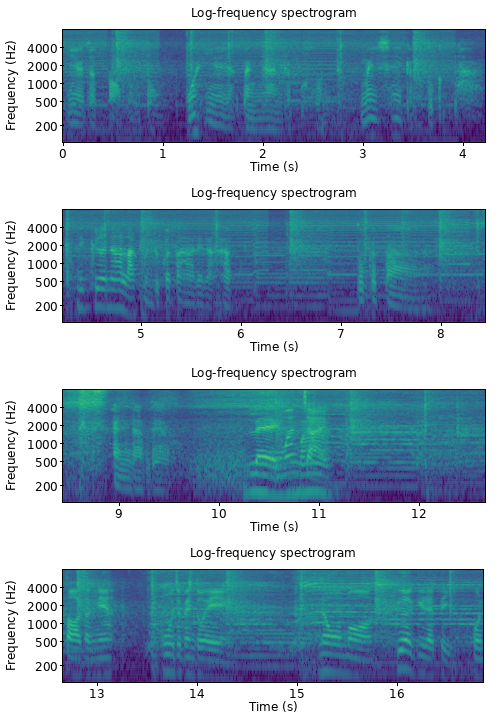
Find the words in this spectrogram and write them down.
เฮียจะตอบตรงๆว่าเฮียอยากแต่งงานกับคน ไม่ใช่กับตุ๊กตา นี่เกื้อน่ารักเหมือนตุ๊กตาเลยนะครับ ตุ๊กตาแอนดาเบล แรงมั่นใจ มาก ต่อจากเนี้ยกูจะเป็นตัวเอง โนมอเกื้อกิรติคน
